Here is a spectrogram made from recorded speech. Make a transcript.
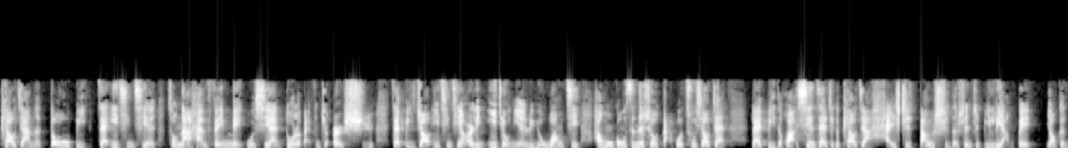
票价呢都比在疫情前从南韩飞美国西岸多了百分之二十。在比照疫情前二零一九年旅游旺季，航空公司那时候打过促销战来比的话，现在这个票价还是当时的，甚至比两倍要更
